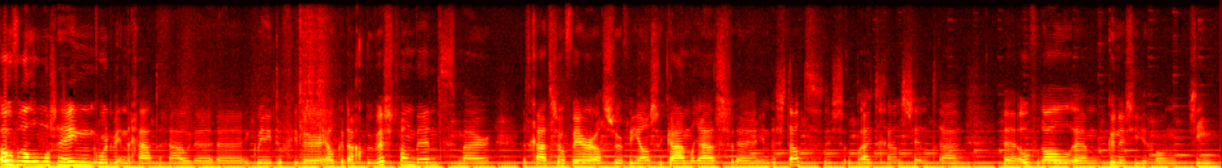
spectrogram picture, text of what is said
Overal om ons heen worden we in de gaten gehouden. Uh, ik weet niet of je er elke dag bewust van bent, maar het gaat zover als surveillancecamera's uh, in de stad, dus op uitgaanscentra. Uh, overal um, kunnen ze je gewoon zien.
